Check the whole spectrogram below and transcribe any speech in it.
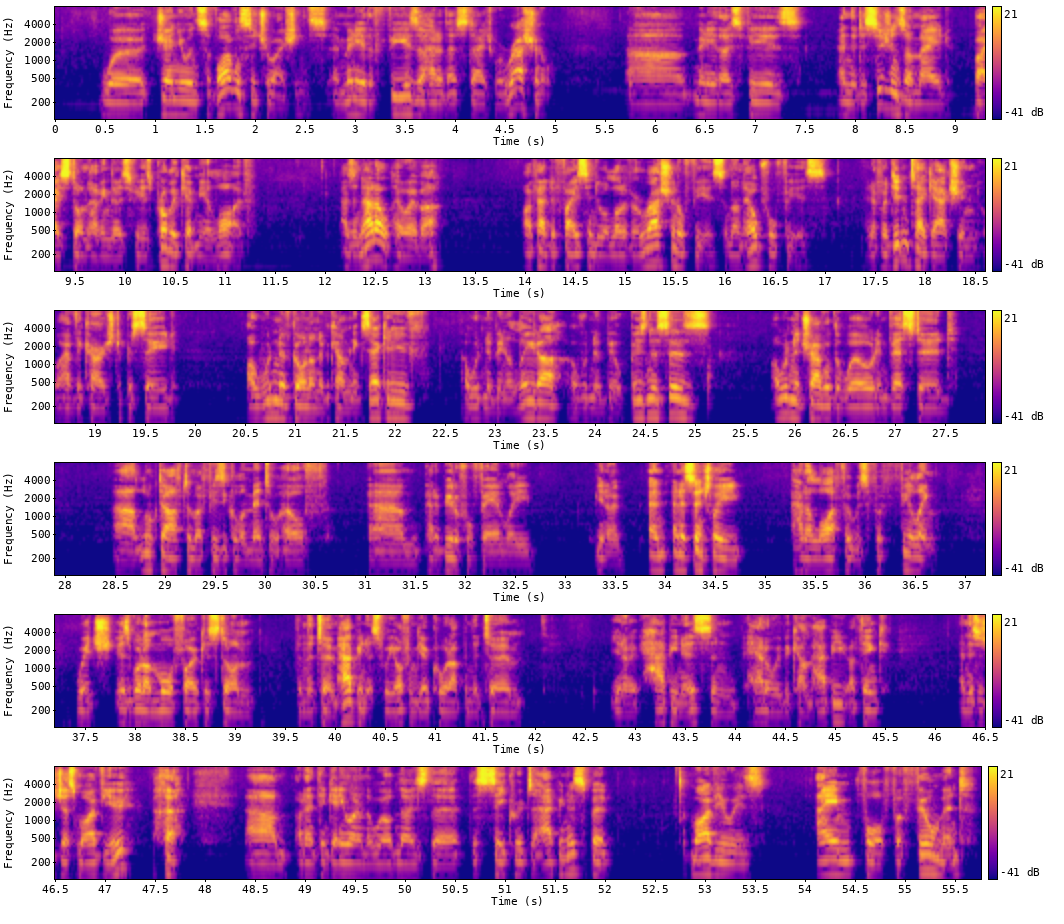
were genuine survival situations, and many of the fears I had at that stage were rational. Uh, many of those fears and the decisions I made based on having those fears probably kept me alive. As an adult, however, I've had to face into a lot of irrational fears and unhelpful fears, and if I didn't take action or have the courage to proceed, I wouldn't have gone on to become an executive, I wouldn't have been a leader, I wouldn't have built businesses, I wouldn't have traveled the world, invested, uh, looked after my physical and mental health, um, had a beautiful family, you know, and, and essentially had a life that was fulfilling, which is what I'm more focused on than the term happiness. We often get caught up in the term, you know, happiness and how do we become happy. I think, and this is just my view, Um, I don't think anyone in the world knows the, the secret to happiness, but my view is aim for fulfillment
